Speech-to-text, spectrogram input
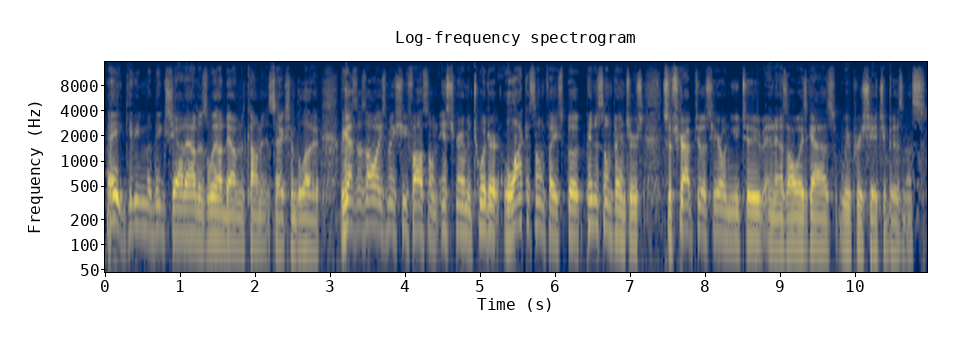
hey, give him a big shout out as well down in the comment section below. Because as always, make sure you follow us on Instagram and Twitter, like us on Facebook, pin us on Pinterest, subscribe to us here on YouTube, and as always, guys, we appreciate your business.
